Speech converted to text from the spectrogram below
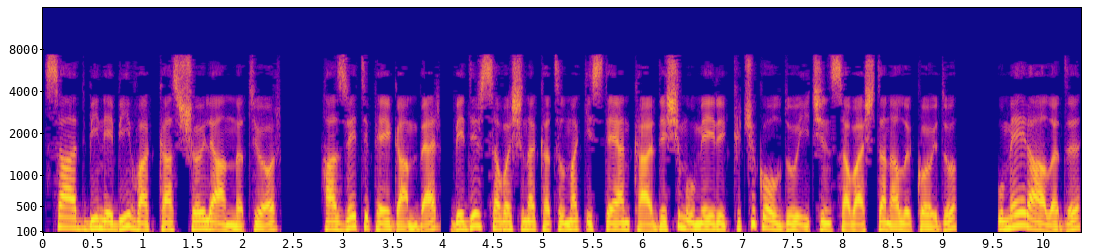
Saad bin Ebi Vakkas şöyle anlatıyor, Hazreti Peygamber, Bedir Savaşı'na katılmak isteyen kardeşim Umeyr'i küçük olduğu için savaştan alıkoydu, Umeyr ağladı,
